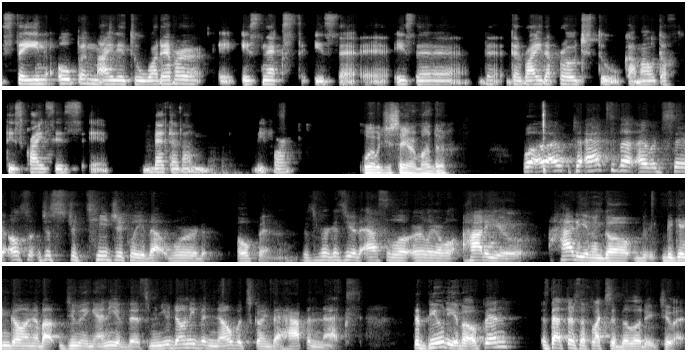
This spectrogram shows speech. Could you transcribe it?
staying open-minded to whatever is next is the, is the, the, the right approach to come out of this crisis eh, better than before. What would you say armando? Well to add to that i would say also just strategically that word open. Because because you had asked a little earlier well how do you how do you even go begin going about doing any of this when you don't even know what's going to happen next? The beauty of open is that there's a flexibility to it.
